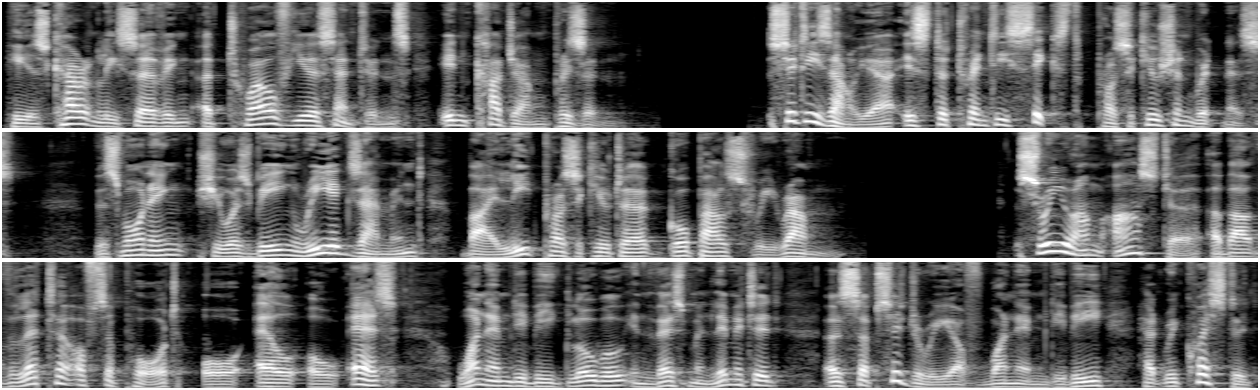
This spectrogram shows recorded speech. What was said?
He is currently serving a 12-year sentence in Kajang prison. Siti Zauyah is the 26th prosecution witness. This morning, she was being re examined by lead prosecutor Gopal Sriram. Sriram asked her about the letter of support, or LOS, 1MDB Global Investment Limited, a subsidiary of 1MDB, had requested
